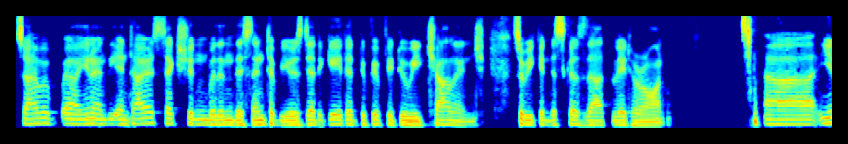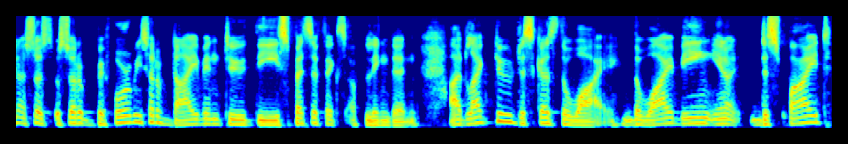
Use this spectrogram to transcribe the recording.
So I have a, uh, you know, the entire section within this interview is dedicated to 52 week challenge. So we can discuss that later on uh, you know, so, so, sort of before we sort of dive into the specifics of LinkedIn, I'd like to discuss the why. The why being, you know, despite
